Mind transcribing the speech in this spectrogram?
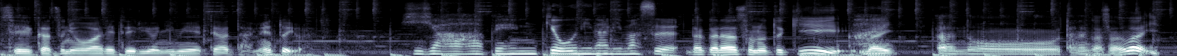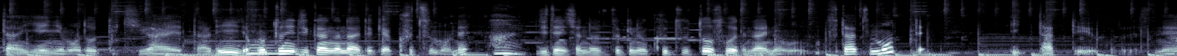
生活に追われているように見えてはダメと言われたいやー勉強になります。だからその時、はい。まああのー田中さんは一旦家に戻って着替えたり、うん。本当に時間がない時は靴もねはい。自転車に乗る時の靴とそうでないのを2つ持って行ったっていうことですね。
